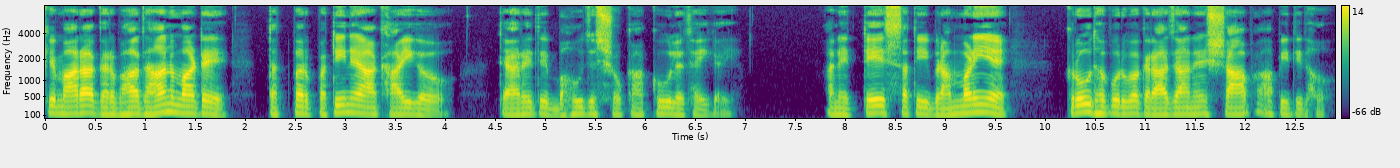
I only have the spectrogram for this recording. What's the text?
કે મારા ગર્ભાધાન માટે તત્પર પતિને આ ખાઈ ગયો ત્યારે તે બહુ જ શોકાકુલ થઈ ગઈ અને તે સતી બ્રાહ્મણીએ ક્રોધપૂર્વક રાજાને શાપ આપી દીધો.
